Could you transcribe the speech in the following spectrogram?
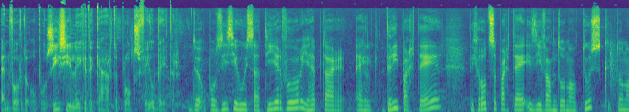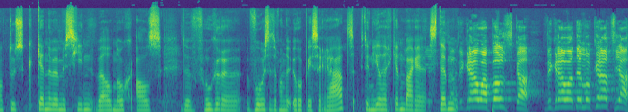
En voor de oppositie liggen de kaarten plots veel beter. De oppositie, hoe staat die ervoor? Je hebt daar eigenlijk drie partijen. De grootste partij is die van Donald Tusk. Donald Tusk kennen we misschien wel nog als de vroegere voorzitter van de Europese Raad. Hij heeft een heel herkenbare stem. Wygrała Polska! Wygrała demokracja!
